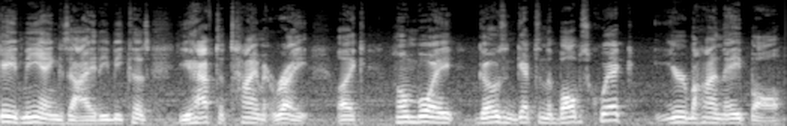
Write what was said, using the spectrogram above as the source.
gave me anxiety because you have to time it right. Like homeboy goes and gets in the bulbs quick, you're behind the eight ball.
